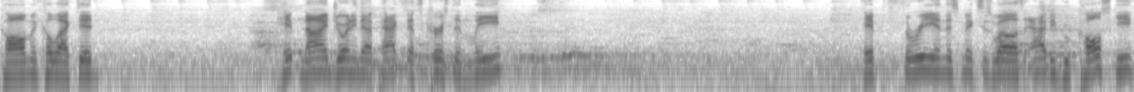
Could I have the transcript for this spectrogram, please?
calm and collected. Hip 9 joining that pack, that's Kirsten Lee. Hip three in this mix as well as Abby Bukalski,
